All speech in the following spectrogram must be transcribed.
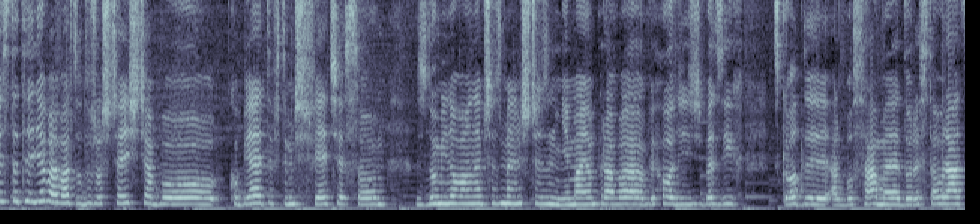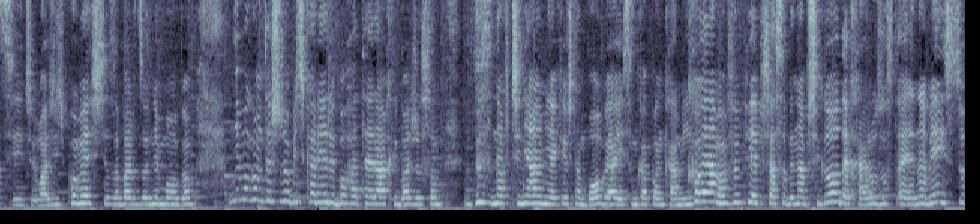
niestety nie ma bardzo dużo szczęścia, bo kobiety w tym świecie są zdominowane przez mężczyzn, nie mają prawa wychodzić bez ich zgody albo same do restauracji, czy łazić po mieście za bardzo nie mogą. Nie mogą też robić kariery bohatera, chyba że są wyznawczyniami jakiegoś tam boga i są kapłankami. Koyama wypieprza sobie na przygodę, Haru zostaje na miejscu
